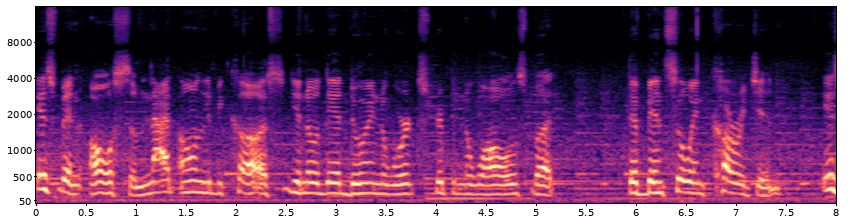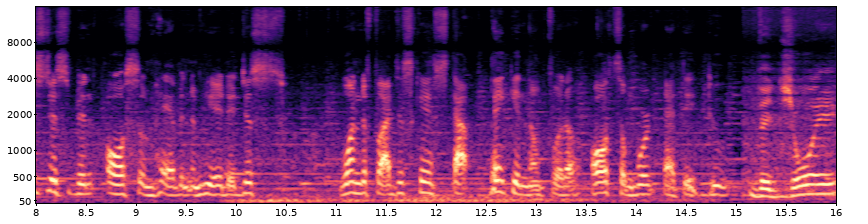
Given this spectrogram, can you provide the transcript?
It's been awesome, not only because, you know, they're doing the work, stripping the walls, but they've been so encouraging. It's just been awesome having them here. They're just wonderful. I just can't stop thanking them for the awesome work that they do. The joy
